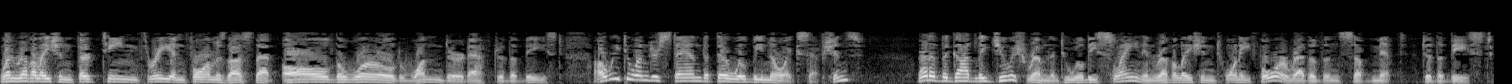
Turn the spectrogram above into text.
When Revelation 13:3 informs us that all the world wondered after the beast, are we to understand that there will be no exceptions? What of the godly Jewish remnant who will be slain in Revelation 24 rather than submit to the beast?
